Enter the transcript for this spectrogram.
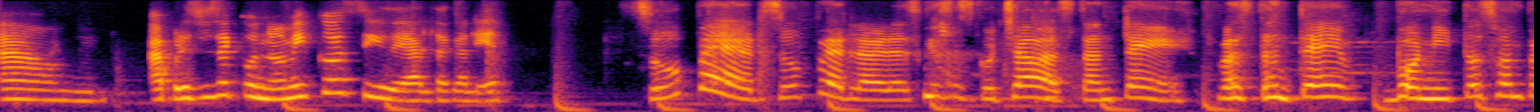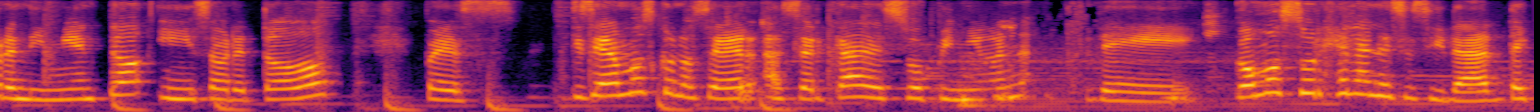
um, a precios económicos y de alta calidad. Súper, súper. La verdad es que se escucha bastante, bastante bonito su emprendimiento y sobre todo, pues quisiéramos conocer acerca de su opinión de cómo surge la necesidad de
